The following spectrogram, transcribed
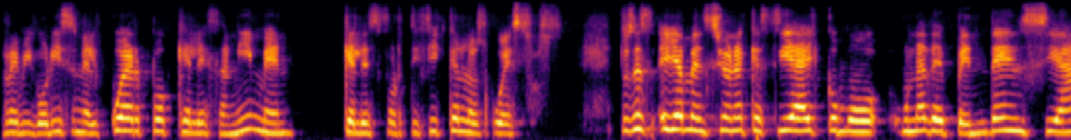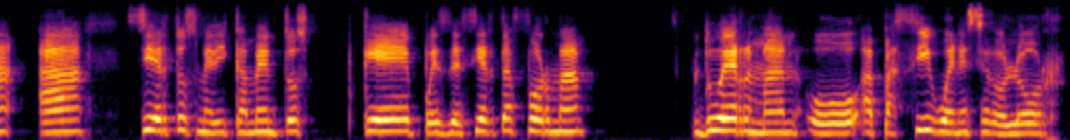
revigoricen el cuerpo, que les animen, que les fortifiquen los huesos. Entonces, ella menciona que sí hay como una dependencia a ciertos medicamentos que, pues, de cierta forma duerman o apacigüen ese dolor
